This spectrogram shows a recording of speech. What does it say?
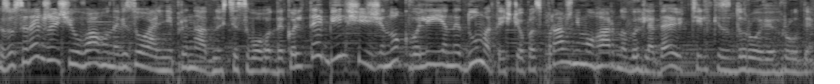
Зосереджуючи увагу на візуальній принадності свого декольте, більшість жінок воліє не думати, що по-справжньому гарно виглядають тільки здорові груди.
